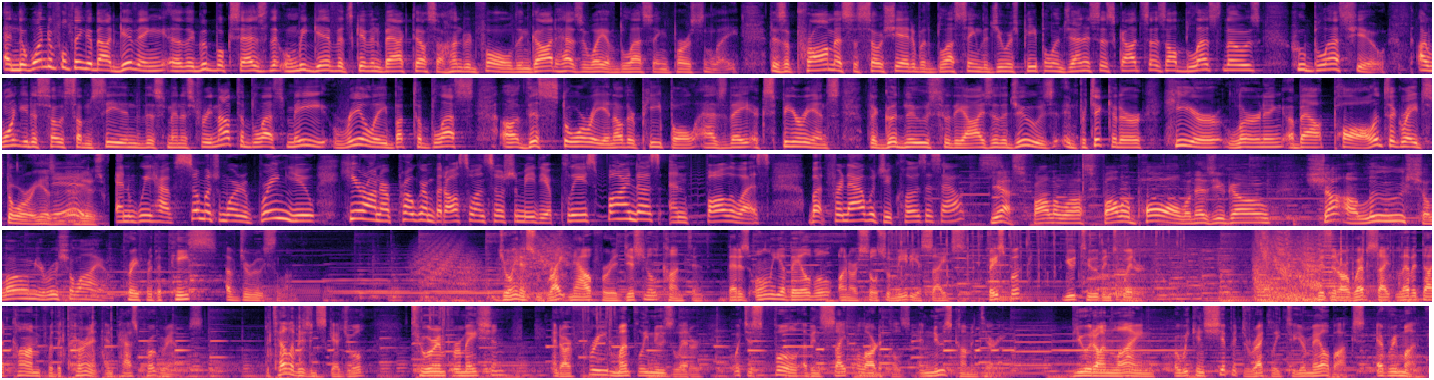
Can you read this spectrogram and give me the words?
And the wonderful thing about giving, uh, the good book says that when we give, it's given back to us a hundredfold, and God has a way of blessing personally. There's a promise associated with blessing the Jewish people in Genesis. God says, I'll bless those who bless you. I want you to sow some seed into this ministry, not to bless me really, but to bless uh, this story and other people as they experience the good news through the eyes of the Jews, in particular, here learning about Paul. It's a great story, isn't it? It is. And we have so much more to bring you here on our program, but also on social media. Please find us and follow us. But for now, would you close us out? Yes, follow us, follow Paul, and as you go, Sha'alu Shalom Yerushalayim. Pray for the peace of Jerusalem. Join us right now for additional content that is only available on our social media sites Facebook, YouTube, and Twitter. Visit our website, levitt.com, for the current and past programs the television schedule, tour information, and our free monthly newsletter, which is full of insightful articles and news commentary. View it online, or we can ship it directly to your mailbox every month.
